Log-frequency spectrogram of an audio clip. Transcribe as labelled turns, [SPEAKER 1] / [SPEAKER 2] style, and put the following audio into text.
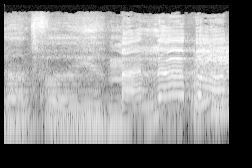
[SPEAKER 1] I for you, my love.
